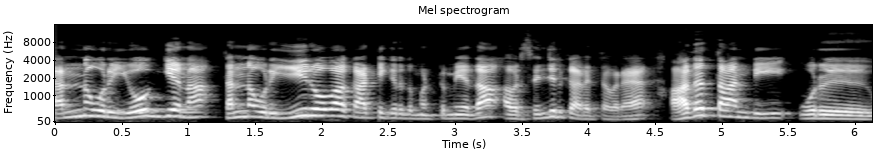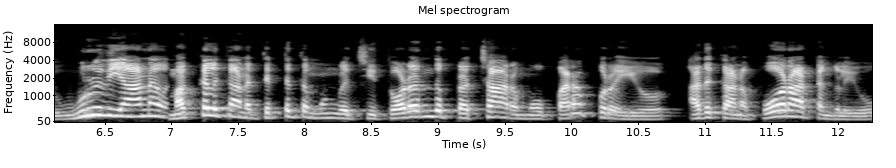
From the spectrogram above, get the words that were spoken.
தன்னை ஒரு யோக்கியனா தன்னை ஒரு ஹீரோவாக காட்டிக்கிறது மட்டுமே தான் அவர் செஞ்சிருக்காரே தவிர அதை தாண்டி ஒரு உறுதியான மக்களுக்கான திட்டத்தை முன் வச்சு தொடர்ந்து பிரச்சாரமோ பரப்புரையோ அதுக்கான போராட்டங்களையோ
